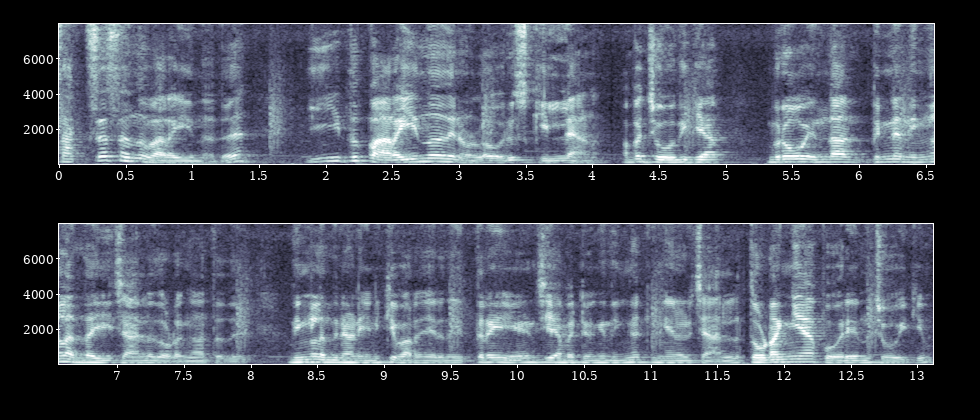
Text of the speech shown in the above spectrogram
സക്സസ് എന്ന് പറയുന്നത് ഇത് പറയുന്നതിനുള്ള ഒരു സ്കില്ലാണ് അപ്പോൾ ചോദിക്കാം ബ്രോ എന്താ പിന്നെ നിങ്ങൾ എന്താ ഈ ചാനൽ തുടങ്ങാത്തത്? നിങ്ങൾ എന്തിനാണ് എനിക്ക് പറഞ്ഞു തരുന്നത് ഇത്രയും ഏൺ ചെയ്യാൻ പറ്റുമെങ്കിൽ നിങ്ങൾക്ക് ഇങ്ങനെ ഒരു ചാനൽ തുടങ്ങിയാൽ പോരെ എന്ന് ചോദിക്കും.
